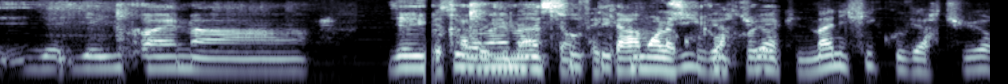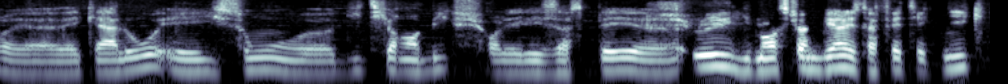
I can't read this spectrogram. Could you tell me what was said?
il y, a- il y a eu quand même un. Il y a eu quand même 2001 un qui saut fait carrément la couverture avec une magnifique couverture et avec Halo et ils sont euh, dithyrambiques sur les, les aspects. euh, eux, ils mentionnent bien les aspects techniques,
